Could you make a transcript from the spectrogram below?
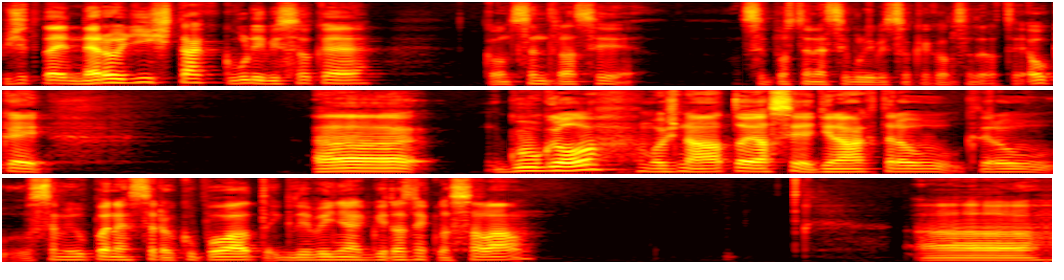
píšete tady, nerodíš tak kvůli vysoké koncentraci, si prostě nechci kvůli vysoké koncentraci. OK. Uh, Google, možná to je asi jediná, kterou, kterou se mi úplně nechce dokupovat, i kdyby nějak výrazně klesala. Uh,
